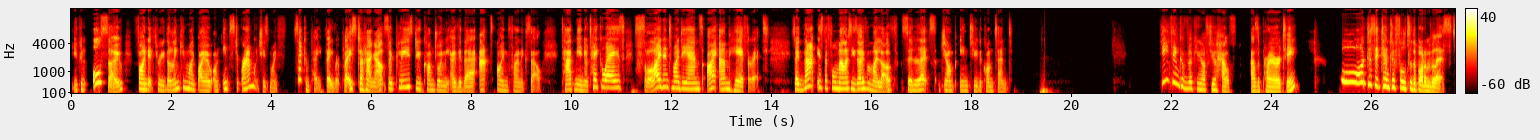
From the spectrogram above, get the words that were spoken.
You can also find it through the link in my bio on Instagram, which is my second favorite place to hang out. So please do come join me over there at I'm Fran Excell. Tag me in your takeaways, slide into my DMs. I am here for it. So that is the formalities over, my love. So let's jump into the content. Do you think of looking after your health as a priority? Or does it tend to fall to the bottom of the list?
